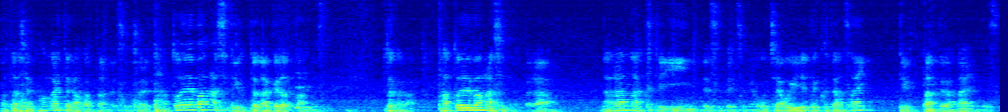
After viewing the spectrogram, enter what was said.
私は考えてなかったんですそれ例え話で言っただけだったんです。だから例え話だからならなくていいんです別に。お茶を入れてくださいって言ったんではないんです、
